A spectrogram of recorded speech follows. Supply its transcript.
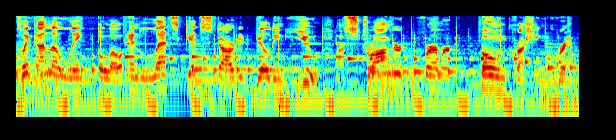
click on the link below and let's get started building you a stronger, firmer, bone crushing grip.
